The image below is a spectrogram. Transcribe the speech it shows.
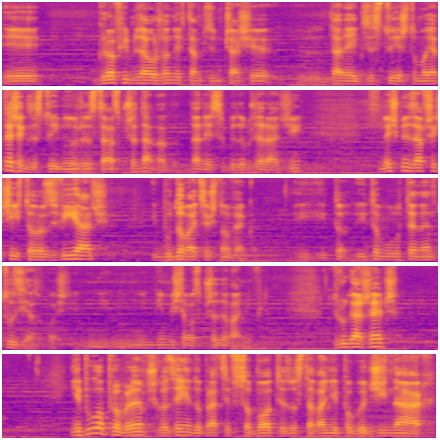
Yy, Gro firm założonych w tamtym czasie yy, dalej egzystuje, zresztą moja też egzystuje, mimo że została sprzedana, dalej sobie dobrze radzi. Myśmy zawsze chcieli to rozwijać i budować coś nowego. I, to, i to był ten entuzjazm właśnie. Nie, nie, nie myślał o sprzedawaniu firm. Druga rzecz, nie było problemem przychodzenie do pracy w sobotę, zostawanie po godzinach.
